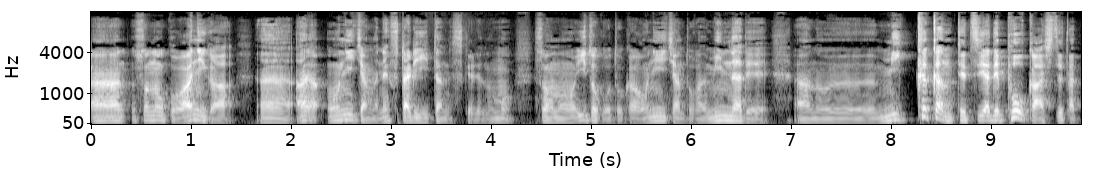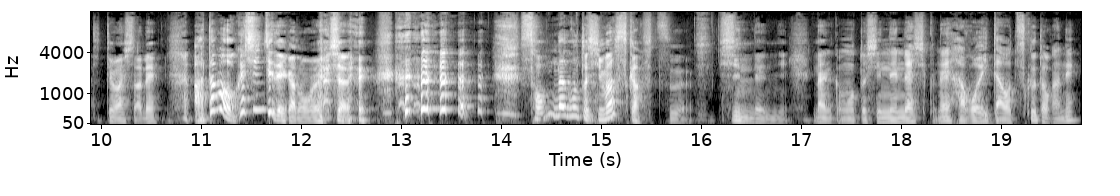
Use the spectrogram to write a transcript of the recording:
あその子、兄が、あお兄ちゃんがね、二人いたんですけれども、その、いとことかお兄ちゃんとかみんなで、あのー、3日間徹夜でポーカーしてたって言ってましたね。頭おかしいんじゃねえかと思いましたね。そんなことしますか普通。新年に。なんかもっと新年らしくね、羽子板をつくとかね。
